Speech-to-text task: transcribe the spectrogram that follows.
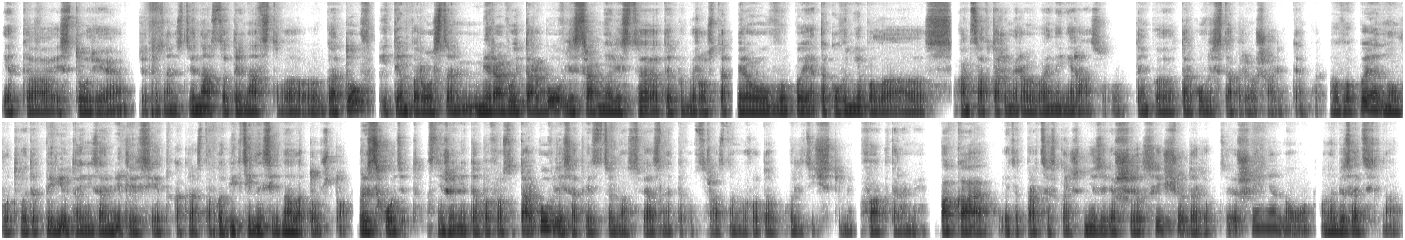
это история это, наверное, с 12-13 годов, и темпы роста мировой торговли сравнялись с темпами роста мирового ВВП. Такого не было с конца Второй мировой войны ни разу. Темпы торговли всегда превышали темпы ВВП, но вот в этот период они заметились, и это как раз такой объективный сигнал о том, что происходит снижение темпов роста торговли, и, соответственно, связано это вот с разного рода политическими факторами. Пока этот процесс, конечно, не завершился еще, далек от завершения, но он обязательно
